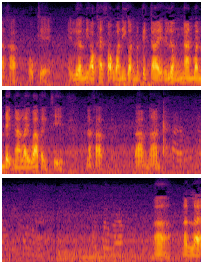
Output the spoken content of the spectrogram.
นะครับ โอเค ในเรื่องนี้เอาแค่สองวันนี้ก่อนที่มันใกล้ๆในเรื่องของงานวันเด็กงานอะไรว่ากันอีกทีนะครับ ตามนั้นวันเด็กเข้ามาคอนเฟิร์มแล้วค่ะ อ่า นั่นแหละ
